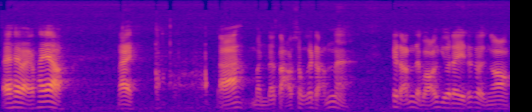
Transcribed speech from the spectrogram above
đây các bạn thấy không? Đây. Đó mình đã tạo xong cái rãnh nè. Cái rãnh này bỏ vô đây rất là ngon.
